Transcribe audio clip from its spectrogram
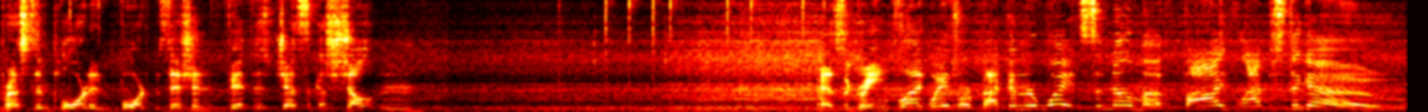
Preston Plord in fourth position. Fifth is Jessica Shelton. As the green flag waves, we're back underway at Sonoma. Five laps to go.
